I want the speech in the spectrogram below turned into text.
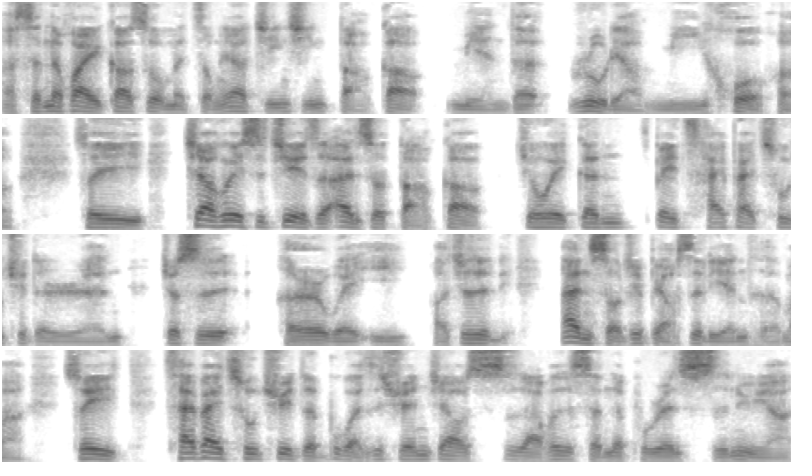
啊，神的话语告诉我们，总要警醒祷告，免得入了迷惑哈。所以教会是借着按手祷告，就会跟被差派出去的人就是合而为一啊，就是按手就表示联合嘛。所以差派出去的，不管是宣教士啊，或者神的仆人、使女啊，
